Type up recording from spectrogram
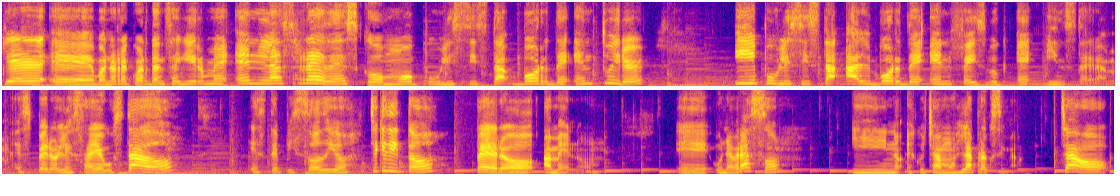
que, eh, bueno, recuerden seguirme en las redes como Publicista Borde en Twitter y Publicista al Borde en Facebook e Instagram. Espero les haya gustado este episodio chiquitito, pero ameno. Eh, un abrazo y nos escuchamos la próxima. Chao.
